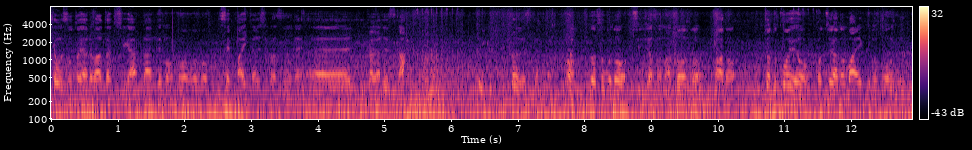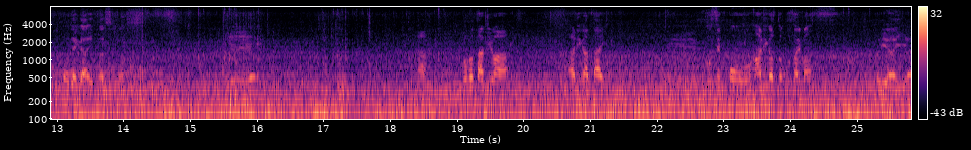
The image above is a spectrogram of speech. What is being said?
教祖とやる私が何でもお切羽いたしますので、えーいかがですかそうですか。あ、じゃあそこの信者様どうぞあのちょっと声をこちらのマイクの方にお願いいたします。えーあこの度はありがたい、えーご説法ありがとうございますいやいや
